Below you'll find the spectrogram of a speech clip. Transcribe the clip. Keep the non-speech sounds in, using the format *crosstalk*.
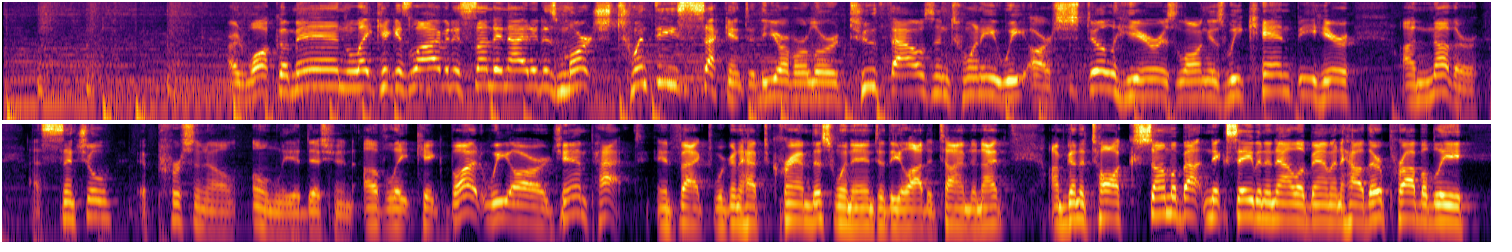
All right, welcome in. Late Kick is live. It is Sunday night. It is March 22nd, the year of our Lord 2020. We are still here as long as we can be here. Another essential personnel only edition of Late Kick, but we are jam packed. In fact, we're going to have to cram this one into the allotted time tonight. I'm going to talk some about Nick Saban in Alabama and how they're probably,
